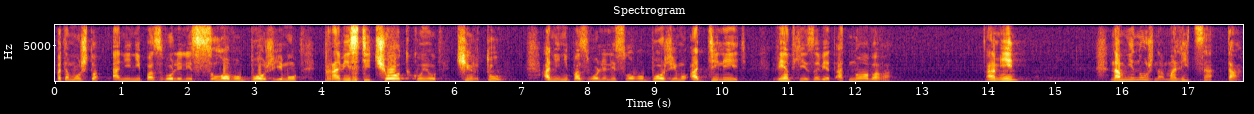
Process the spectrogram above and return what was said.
Потому что они не позволили Слову Божьему провести четкую черту. Они не позволили Слову Божьему отделить Ветхий Завет от Нового. Аминь. Нам не нужно молиться так.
